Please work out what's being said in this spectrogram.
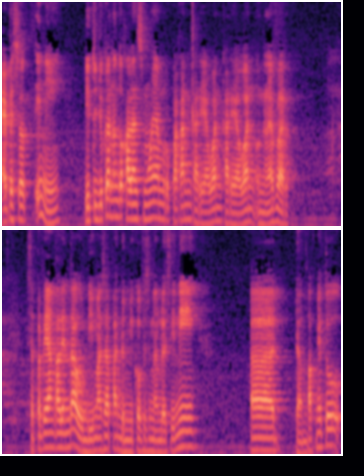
episode ini ditujukan untuk kalian semua yang merupakan karyawan-karyawan Unilever. Seperti yang kalian tahu, di masa pandemi COVID-19 ini uh, dampaknya tuh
